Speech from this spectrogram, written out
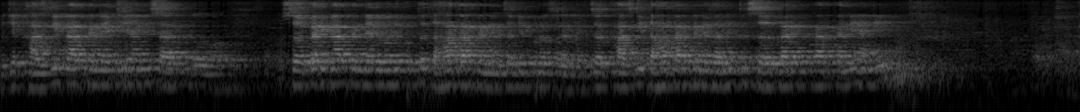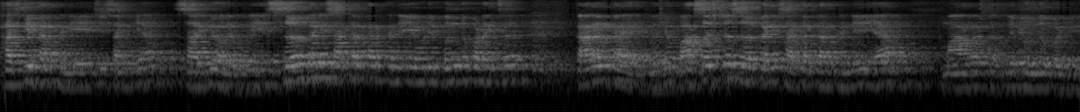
म्हणजे खासगी कारखान्याचे आणि सहकारी कारखान्यामध्ये फक्त दहा कारखान्यांचा डिफरन्स राहिला जर खासगी दहा कारखाने झाले तर सहकारी कारखाने आणि खासगी कारखाने याची संख्या सारखी व्हायला म्हणजे हे सहकारी साखर कारखाने एवढे बंद पडायचं कारण काय? आहे म्हणजे बासष्ट सहकारी साखर कारखाने या महाराष्ट्रातले बंद पडले.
